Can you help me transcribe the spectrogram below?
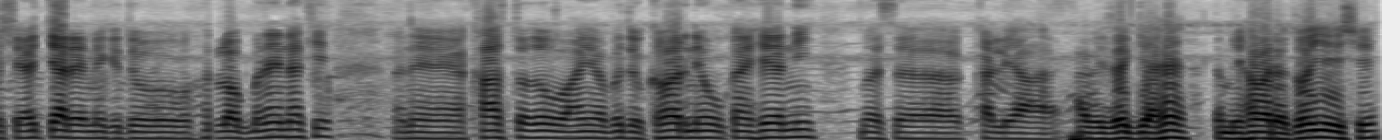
પછી અત્યારે મેં કીધું બ્લોગ બનાવી નાખી અને ખાસ તો અહીંયા બધું ઘર ને એવું કાંઈ છે નહીં. બસ ખાલી આ આવી જગ્યા છે. તમે સવારે જોઈએ છીએ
